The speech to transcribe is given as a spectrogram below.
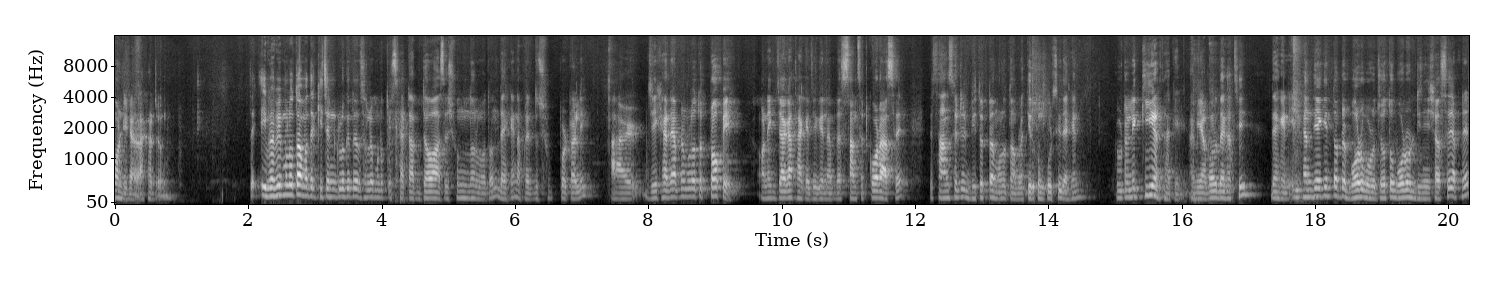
কন্টেনার রাখার জন্য। তো এইভাবে মূলত আমাদের কিচেনগুলো কিন্তু আসলে মূলত সেট আপ দেওয়া আছে সুন্দর মতন। দেখেন আপনার একটু টোটালি আর যেখানে আপনার মূলত টপে অনেক জায়গা থাকে, যেখানে আপনার সানসেট করা আছে সানসেটের ভিতরটা মূলত আমরা কীরকম করছি দেখেন। টোটালি ক্লিয়ার থাকে। আমি আবারও দেখাচ্ছি। দেখেন এখান দিয়ে কিন্তু আপনার বড় বড়, যত বড় জিনিস আছে আপনার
